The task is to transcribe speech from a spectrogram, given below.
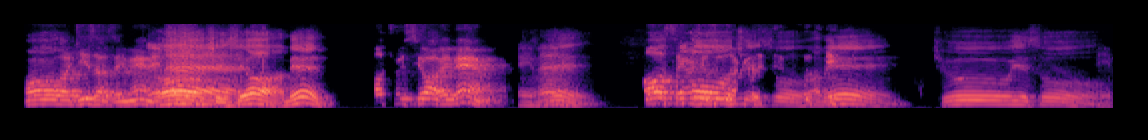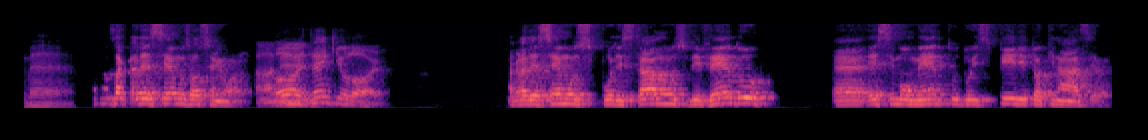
Oh, Lord Jesus, amen. Amen. 어, 주 예수야. 아멘. Oh, to Senhor, amen. Amen. 아멘. Oh, Senhor 어, Jesus, 주 예수. 아멘. 주 예수. Amen. nós agradecemos ao Senhor. Lord, thank you, Lord. Agradecemos por estarmos vivendo eh, esse momento do Espírito aqui na Ásia.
